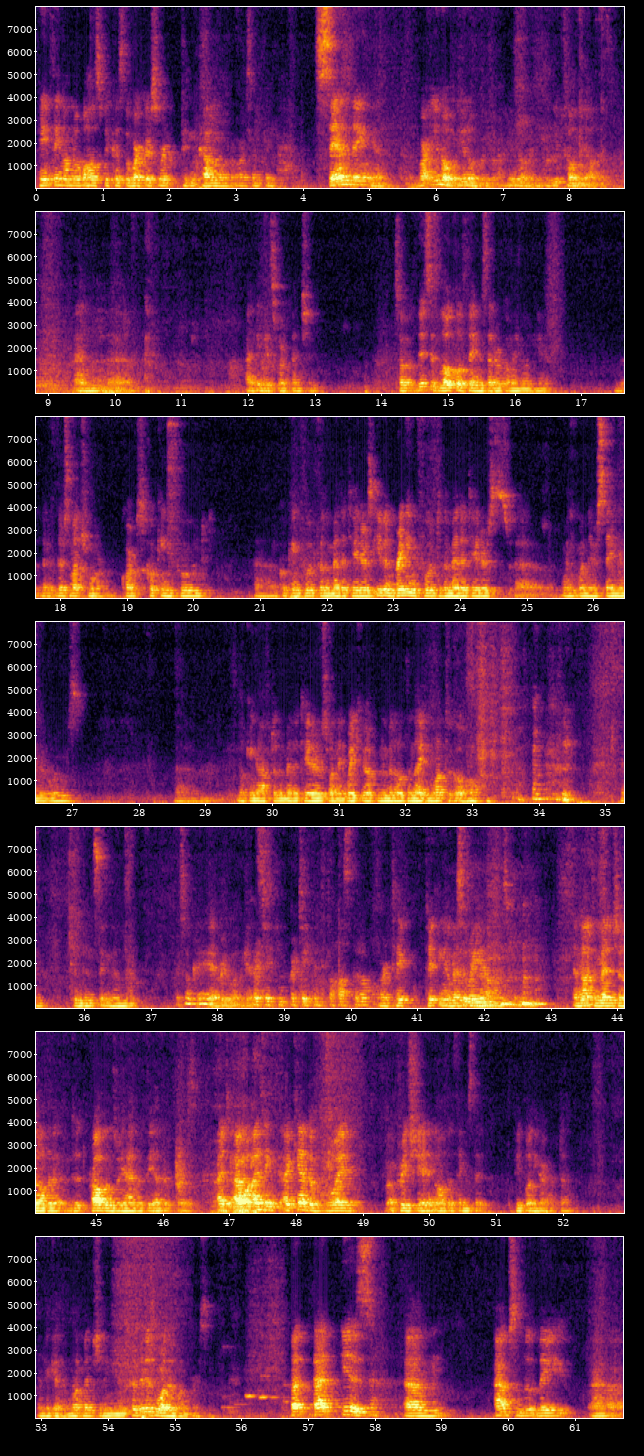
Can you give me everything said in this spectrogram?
painting on the walls because the workers were, didn't come or, or something. Sanding and, you know, you know who you are, you know, you've told me all this. And, uh, I think it's worth mentioning. So this is local things that are going on here. There, there's much more, of course, cooking food, uh, cooking food for the meditators, even bringing food to the meditators uh, when, when they're staying in their rooms. Looking after the meditators when they wake you up in the middle of the night and want to go home. and convincing them that it's okay, everyone gets. Or taking, or take them to the hospital. Or take, taking a meditator to the hospital. And not to mention all the, the problems we had with the other place. I, I, I think, I can't avoid appreciating all the things that the people here have done. And again, I'm not mentioning you, because it is more than one person. But that is, um, absolutely, uh,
